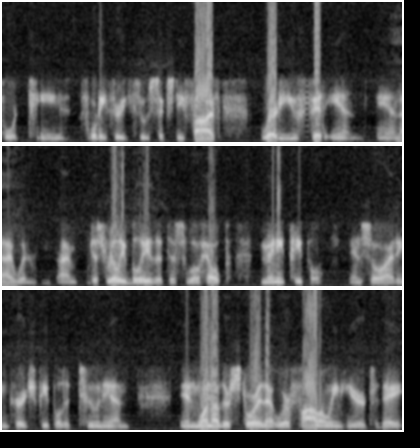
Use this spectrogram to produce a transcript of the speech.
14, 43 through 65. Where do you fit in? and I would I just really believe that this will help many people, and so I'd encourage people to tune in. And one other story that we're following here today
